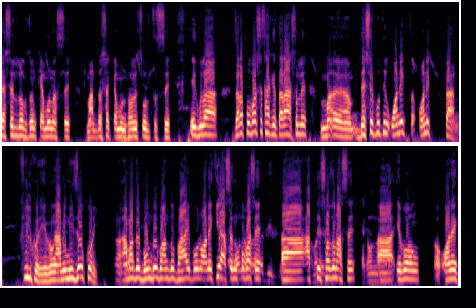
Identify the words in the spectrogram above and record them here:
দেশের লোকজন কেমন আছে মাদ্রাসা কেমন ভাবে চলতেছে। এগুলা যারা প্রবাসে থাকে তারা আসলে দেশের প্রতি অনেক অনেক টান ফিল করি এবং আমি নিজেও করি। আমাদের বন্ধু বান্ধব ভাই বোন অনেকেই আছেন প্রবাসে আত্মীয় স্বজন আছে এবং অনেক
